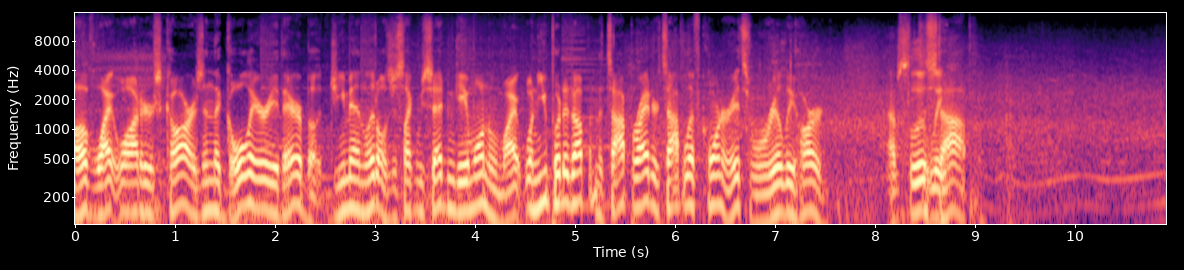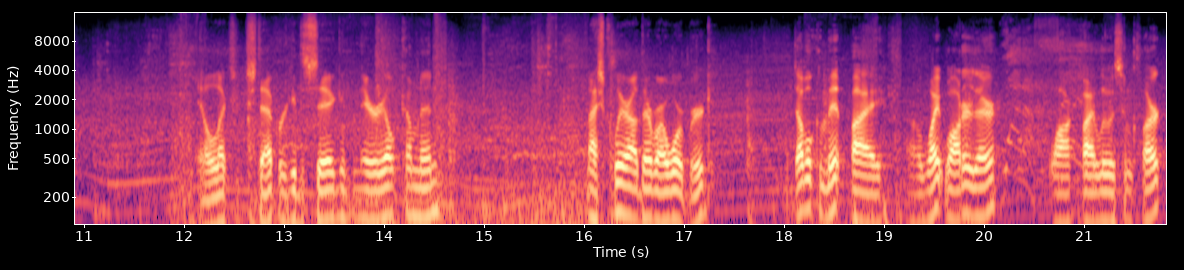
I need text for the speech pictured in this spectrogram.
of Whitewater's cars in the goal area there, but G-Man Little, just like we said in game one, when, White, when you put it up in the top right or top left corner, it's really hard Absolutely. stop. An electric step, Ricky the Sig, aerial coming in. Nice clear out there by Wartburg. Double commit by uh, Whitewater there. Blocked by Lewis and Clark.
